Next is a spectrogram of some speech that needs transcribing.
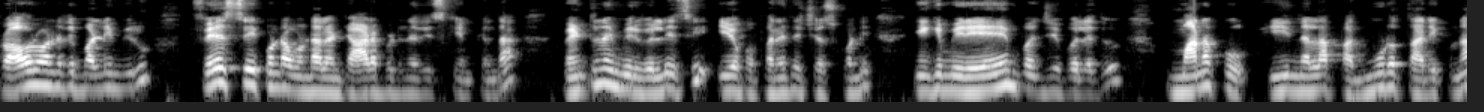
ప్రాబ్లం అనేది మళ్ళీ మీరు ఫేస్ చేయకుండా ఉండాలంటే ఆడబిడ్డ అనేది స్కీమ్ కింద. వెంటనే మీరు వెళ్ళేసి ఈ యొక్క పని అయితే చేసుకోండి. ఇంక మీరు ఏం పని చేయలేదు మనకు ఈ నెల పదమూడో తారీఖున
